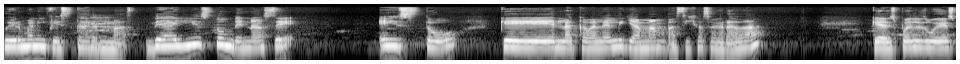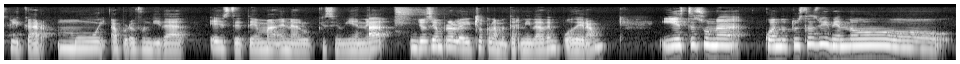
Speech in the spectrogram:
poder manifestar más. De ahí es donde nace esto que en la Kabbalah le llaman vasija sagrada, que después les voy a explicar muy a profundidad este tema en algo que se viene. Yo siempre lo he dicho que la maternidad empodera. Y esta es una, cuando tú estás viviendo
